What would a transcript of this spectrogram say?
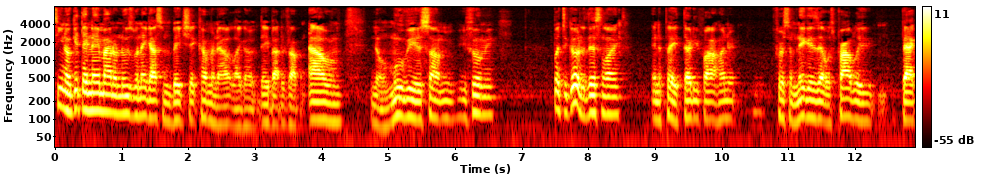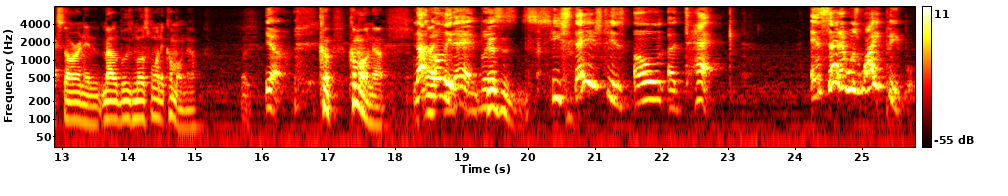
to you know get their name out on news when they got some big shit coming out, like uh they about to drop an album, you know, a movie or something. You feel me? But to go to this length and to pay thirty five hundred for some niggas that was probably backstarring in Malibu's Most Wanted, come on now, Yeah. come, come on now. Not Like, only that, but this is he staged his own attack and said it was white people.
